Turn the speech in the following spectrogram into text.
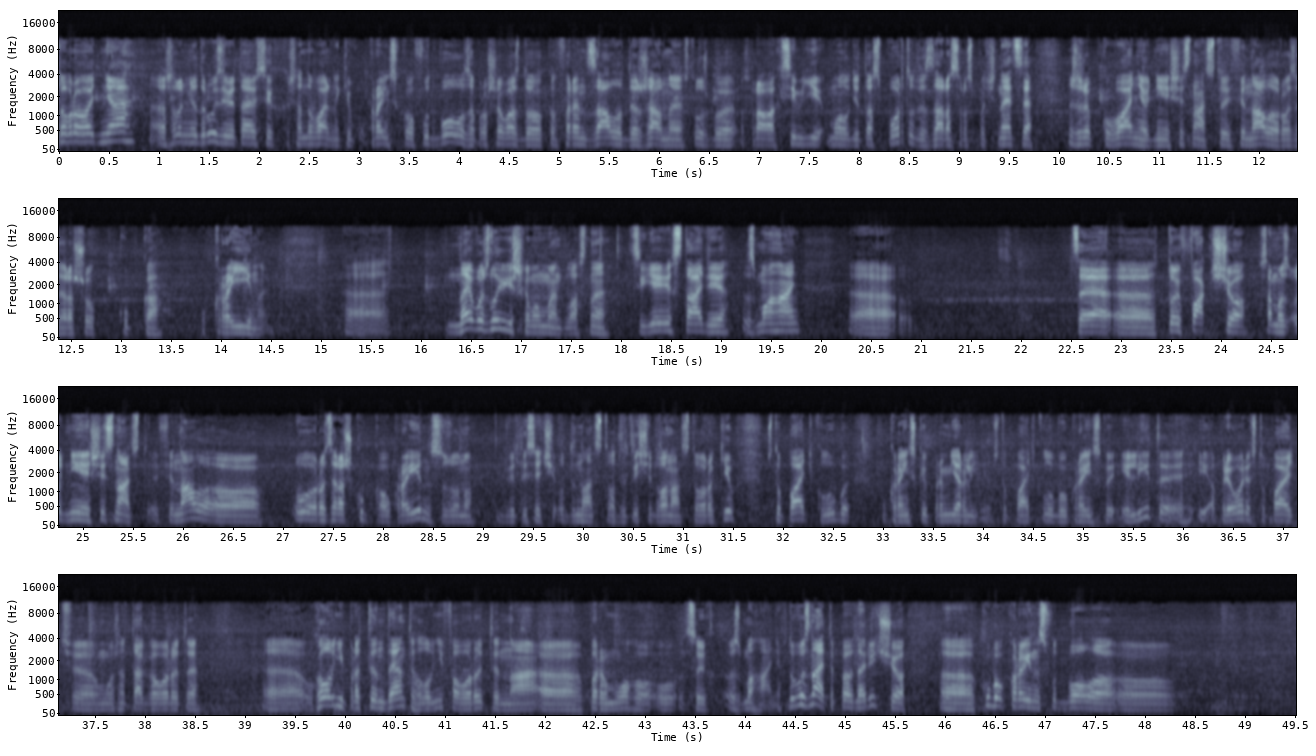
Доброго дня, шановні друзі. Вітаю всіх шанувальників українського футболу. Запрошую вас до конференц-залу Державної служби у справах сім'ї, молоді та спорту, де зараз розпочнеться жеребкування однієї 16-ї фіналу розіграшу Кубка України. Е, найважливіший момент власне цієї стадії змагань. е, це е, той факт, що саме з однієї 16-ї фіналу е, у розіграш Кубка України сезону 2011-2012 років вступають клуби української прем'єр-ліги, вступають клуби української еліти і апріорі вступають, е, можна так говорити, е, головні претенденти, головні фаворити на е, перемогу у цих змаганнях. Ну, ви знаєте, певна річ, що Кубок України з футболу.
